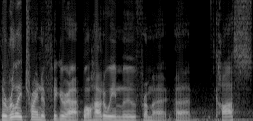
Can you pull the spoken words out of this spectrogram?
they're really trying to figure out, well, how do we move from a, a cost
